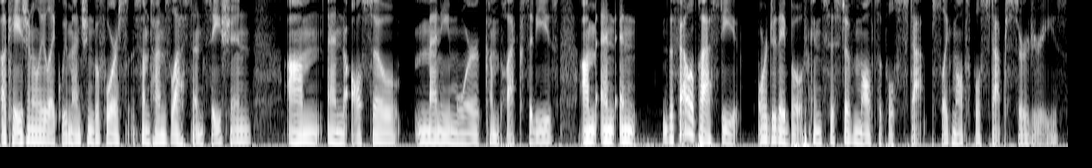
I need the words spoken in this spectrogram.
occasionally, like we mentioned before, sometimes less sensation, um, and also many more complexities. Um, and and the phalloplasty, or do they both consist of multiple steps, like multiple stepped surgeries?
